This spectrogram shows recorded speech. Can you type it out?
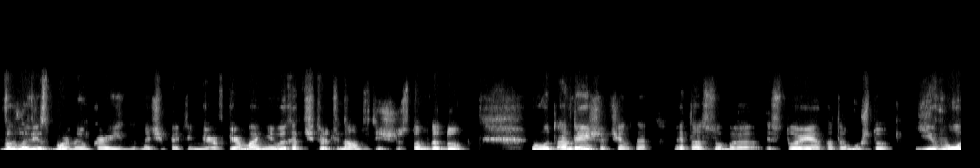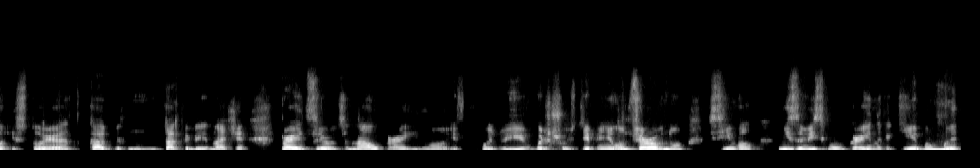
во главе сборной Украины на чемпионате мира в Германии, выход в четвертьфинал в 2006 году. Вот. Андрей Шевченко – это особая история, потому что его история как, так или иначе проецируется на Украину, и в, и в большой степени он все равно символ независимой Украины, какие бы мы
